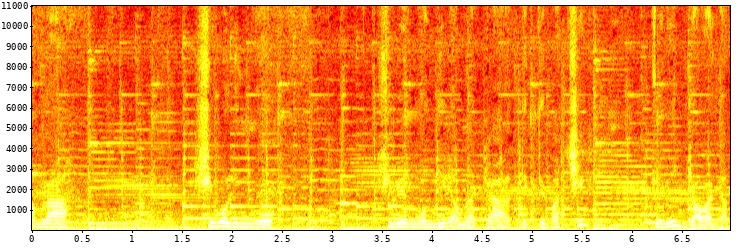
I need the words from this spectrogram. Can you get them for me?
আমরা শিবলিঙ্গ শিবের মন্দির আমরা একটা দেখতে পাচ্ছি। চলুন, যাওয়া যাক।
